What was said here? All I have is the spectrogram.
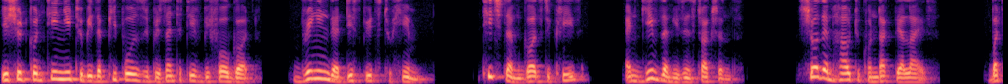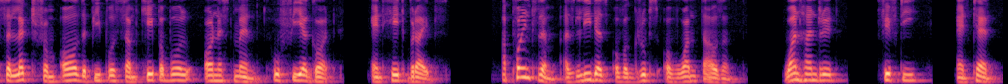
You should continue to be the people's representative before God, bringing their disputes to Him. Teach them God's decrees and give them His instructions. Show them how to conduct their lives, but select from all the people some capable, honest men who fear God and hate bribes. Appoint them as leaders over groups of 1,000, 100, 50, and 10.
